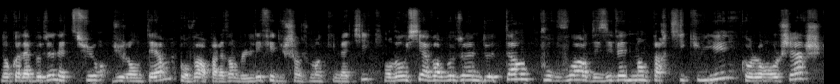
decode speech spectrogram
Donc, on a besoin besoin d'être sur du long terme pour voir par exemple l'effet du changement climatique. On va aussi avoir besoin de temps pour voir des événements particuliers que l'on recherche.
